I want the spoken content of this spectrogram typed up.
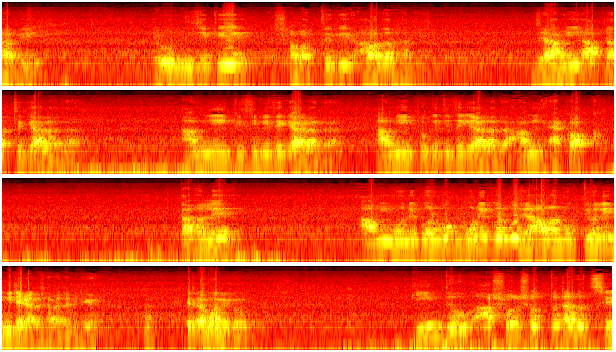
ভাবি এবং নিজেকে সবার থেকে আলাদা ভাবি, যে আমি আপনার থেকে আলাদা, আমি এই পৃথিবী থেকে আলাদা, আমি এই প্রকৃতি থেকে আলাদা, আমি একক, তাহলে আমি মনে করব মনে করব যে আমার মুক্তি হলেই মিটে গেল ঝামেলা, মিটে গেল। এটা মনে করব। কিন্তু আসল সত্যটা হচ্ছে,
